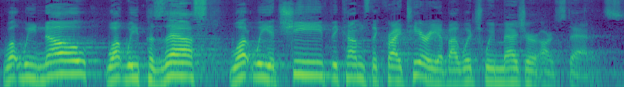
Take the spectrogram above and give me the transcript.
What we know, what we possess, what we achieve becomes the criteria by which we measure our status.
